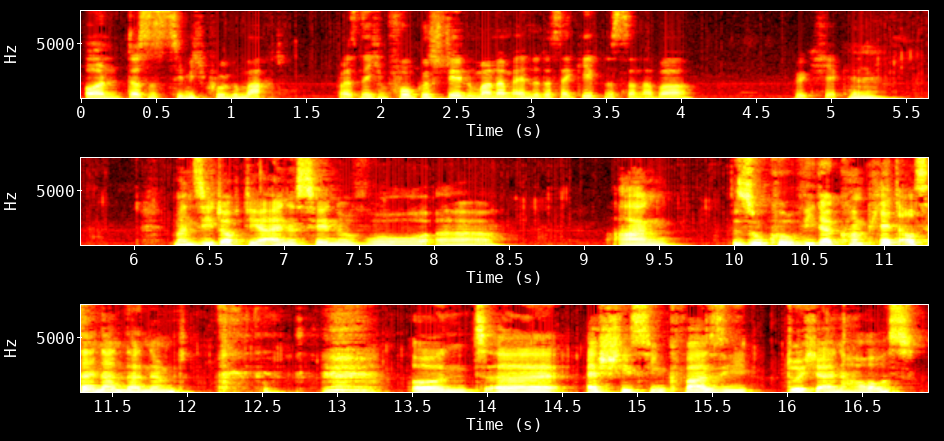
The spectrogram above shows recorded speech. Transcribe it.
Und das ist ziemlich cool gemacht, weil es nicht im Fokus steht und man am Ende das Ergebnis dann aber wirklich erkennt. Hm. Man sieht auch die eine Szene, wo äh, Aang Suko wieder komplett auseinander nimmt. und äh, er schießt ihn quasi durch ein Haus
